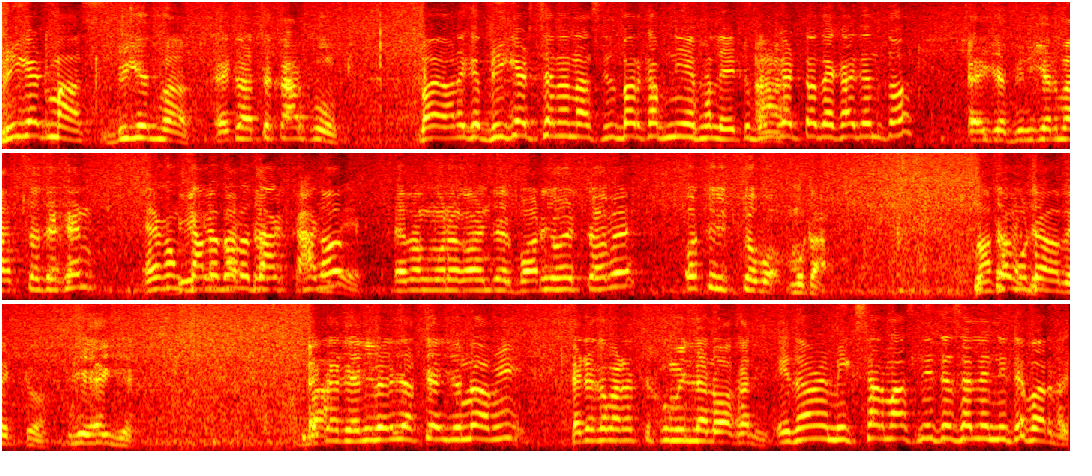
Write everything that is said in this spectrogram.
ব্রিগেড মাছ? ব্রিগেড মাছ এটা হচ্ছে কার্পু। ভাই অনেকে ব্রিগেড চেনে না সিলভার কাপ নিয়ে ফেলে। একটু ব্রিগেডটা দেখাই দেন তো। এই যে ব্রিগেড মাছটা দেখেন এরকম কালো কালো দাগ কালো এবং মনে করেন যে বডি ওয়েটটা হবে অতিরিক্ত মোটা। মাথা মোটা হবে একটু। জি এই যে। এটা ডেলিভারি যাচ্ছে এই জন্য আমি এটাকে বানাচ্ছি কুমিল্লা নোয়াখালী। এই ধরনের মিক্সার মাছ নিতে চাইলে নিতে পারবে।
